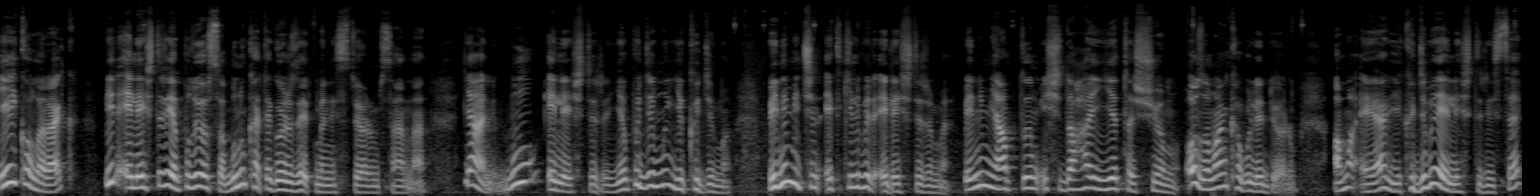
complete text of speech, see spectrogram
İlk olarak bir eleştiri yapılıyorsa bunu kategorize etmeni istiyorum senden. Yani bu eleştiri yapıcı mı, yıkıcı mı? Benim için etkili bir eleştiri mi? Benim yaptığım işi daha iyiye taşıyor mu? O zaman kabul ediyorum. Ama eğer yıkıcı bir eleştiri ise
